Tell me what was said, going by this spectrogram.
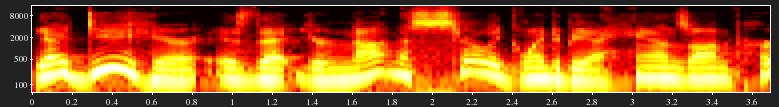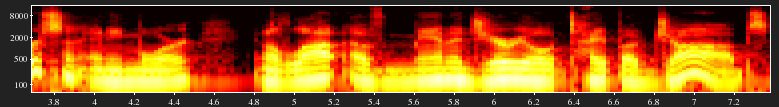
The idea here is that you're not necessarily going to be a hands on person anymore in a lot of managerial type of jobs.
